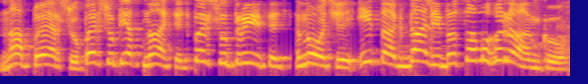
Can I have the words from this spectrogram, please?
на першу, першу 15, першу 30 ночі і так далі до самого ранку.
